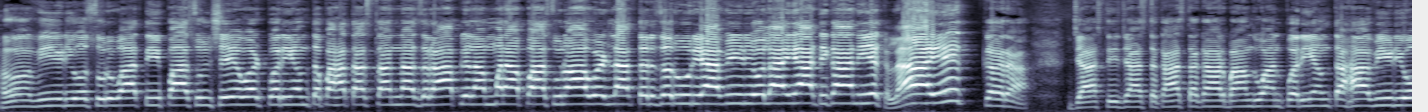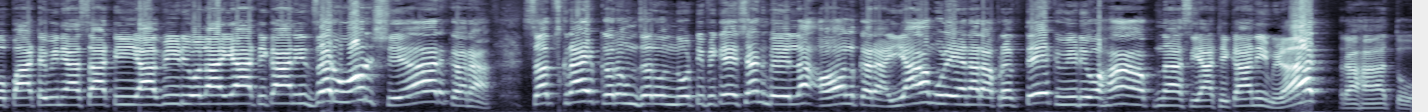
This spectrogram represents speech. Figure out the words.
हा व्हिडिओ सुरुवातीपासून शेवटपर्यंत पाहत असताना जर आपल्याला मनापासून आवडला तर जरूर या व्हिडिओला या ठिकाणी एक लाईक करा. जास्तीत जास्त कास्तकार बांधवांपर्यंत हा व्हिडिओ पाठविण्यासाठी या व्हिडिओला या ठिकाणी जरूर शेअर करा. सबस्क्राईब करून जरूर नोटिफिकेशन बेलला ऑल करा. यामुळे येणारा प्रत्येक व्हिडिओ हा आपणास या ठिकाणी मिळत राहतो.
